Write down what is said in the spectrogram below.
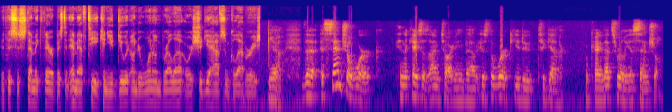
if the systemic therapist and MFT, can you do it under one umbrella or should you have some collaboration? Yeah. The essential work in the cases I'm talking about is the work you do together. Okay, that's really essential.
